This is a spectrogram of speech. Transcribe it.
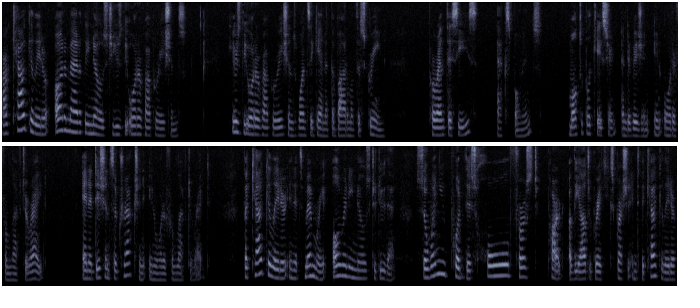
our calculator automatically knows to use the order of operations. Here's the order of operations once again at the bottom of the screen. Parentheses, exponents, multiplication and division in order from left to right, and addition subtraction in order from left to right. The calculator in its memory already knows to do that. So when you put this whole first part of the algebraic expression into the calculator,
